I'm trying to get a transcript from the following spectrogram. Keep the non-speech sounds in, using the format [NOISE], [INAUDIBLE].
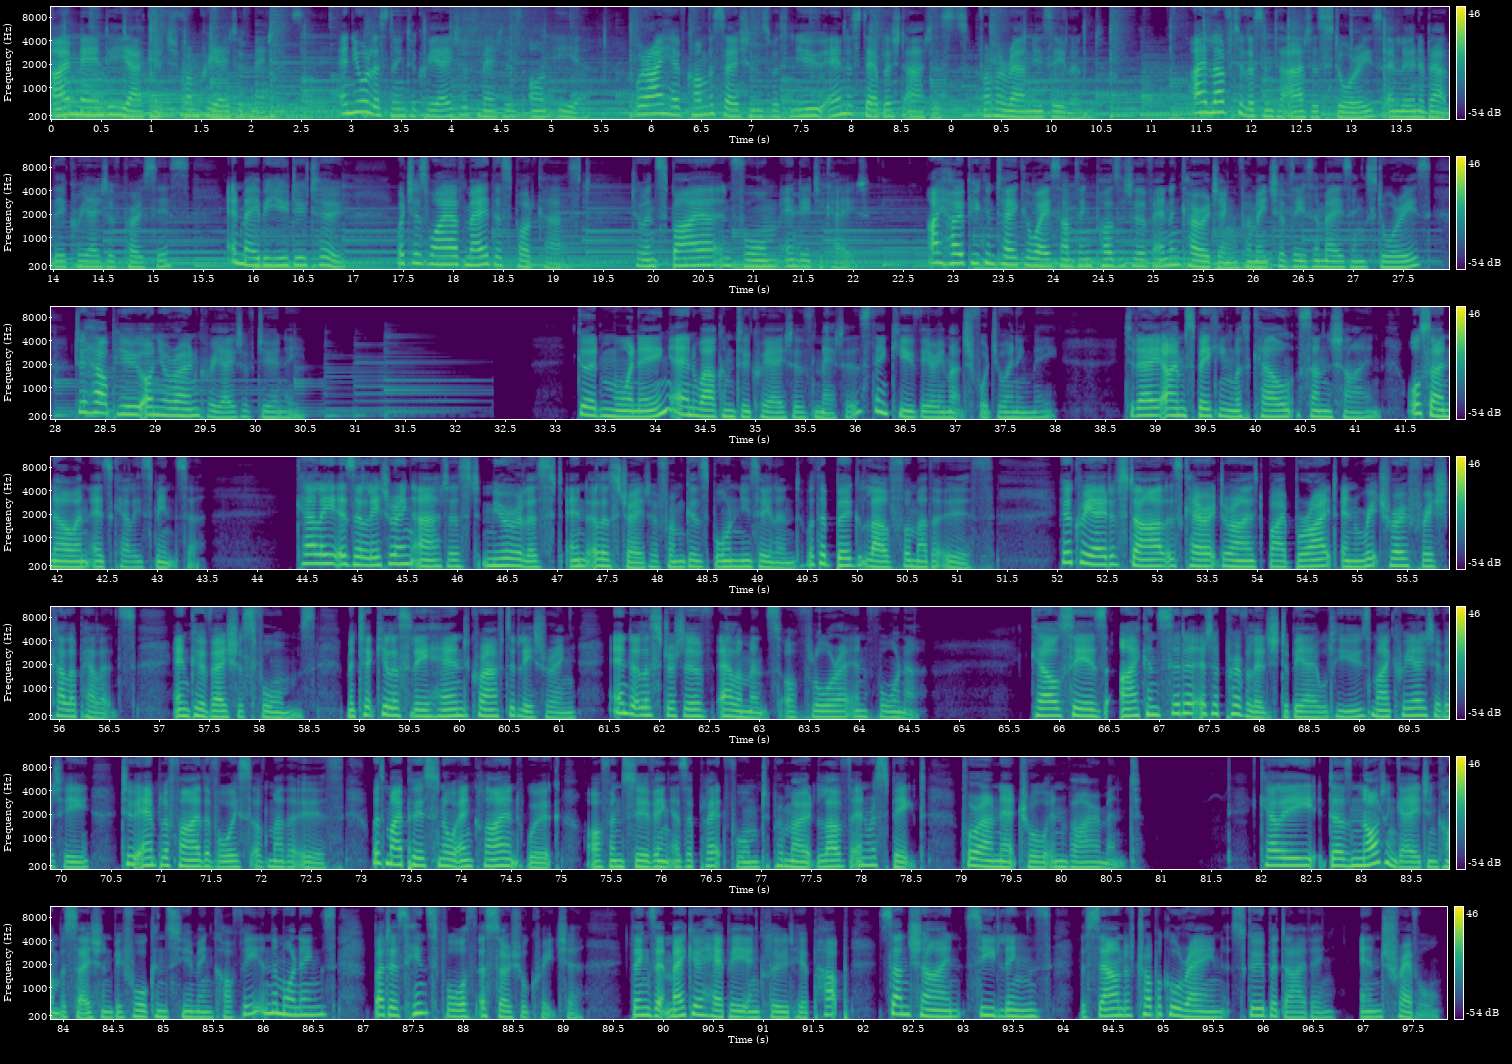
I'm Mandy Yarkich from Creative Matters, and you're listening to Creative Matters on Air, where I have conversations with new and established artists from around New Zealand. I love to listen to artists' stories and learn about their creative process, and maybe you do too, which is why I've made this podcast to inspire, inform, and educate. I hope you can take away something positive and encouraging from each of these amazing stories to help you on your own creative journey. Good morning and welcome to Creative Matters. Thank you very much for joining me. Today I'm speaking with Kel Sunshine, also known as Kelly Spencer. Kelly is a lettering artist, muralist, and illustrator from Gisborne, New Zealand, with a big love for Mother Earth. Her creative style is characterized by bright and retro fresh color palettes and curvaceous forms, meticulously handcrafted lettering, and illustrative elements of flora and fauna. Kel says, I consider it a privilege to be able to use my creativity to amplify the voice of Mother Earth, with my personal and client work often serving as a platform to promote love and respect for our natural environment. Kelly does not engage in conversation before consuming coffee in the mornings, but is henceforth a social creature. Things that make her happy include her pup, sunshine, seedlings, the sound of tropical rain, scuba diving, and travel.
